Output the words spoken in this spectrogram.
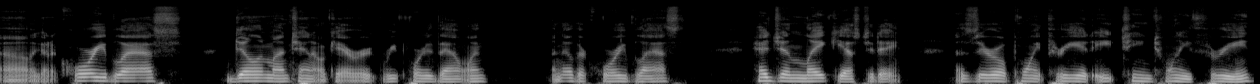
Uh, we got a quarry blast. Dillon, Montana. Okay, I re reported that one. Another quarry blast. Hebgen Lake yesterday. A 0.3 at 1823.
